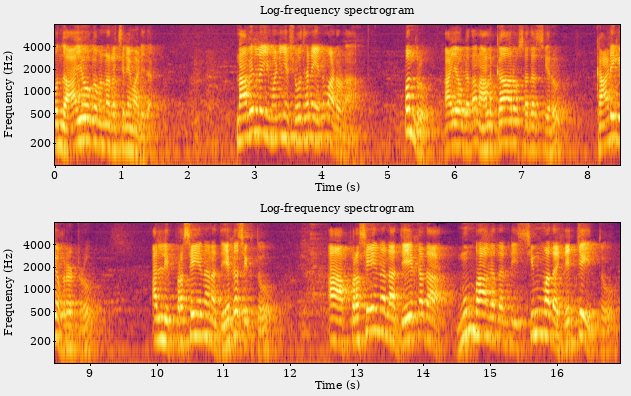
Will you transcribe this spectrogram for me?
ಒಂದು ಆಯೋಗವನ್ನು ರಚನೆ ಮಾಡಿದ. ನಾವೆಲ್ಲ ಈ ಮಣಿಯ ಶೋಧನೆಯನ್ನು ಮಾಡೋಣ ಬಂದರು. ಆಯೋಗದ ನಾಲ್ಕಾರು ಸದಸ್ಯರು ಕಾಡಿಗೆ ಹೊರಟರು. ಅಲ್ಲಿ ಪ್ರಸೇನನ ದೇಹ ಸಿಕ್ತು. ಆ ಪ್ರಸೇನನ ದೇಹದ ಮುಂಭಾಗದಲ್ಲಿ ಸಿಂಹದ ಹೆಜ್ಜೆ ಇತ್ತು.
